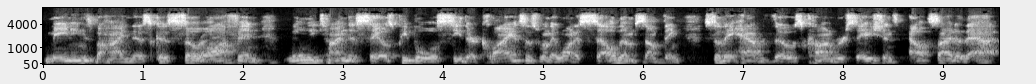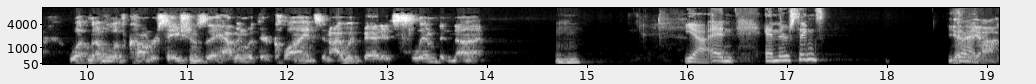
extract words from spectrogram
meanings behind this because so right. often the only time that salespeople will see their clients is when they want to sell them something. So they have those conversations. Outside of that, what level of conversations they're they having with their clients? And I would bet it's slim to none. Mm-hmm. Yeah, and and there's things. Yeah, yeah.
